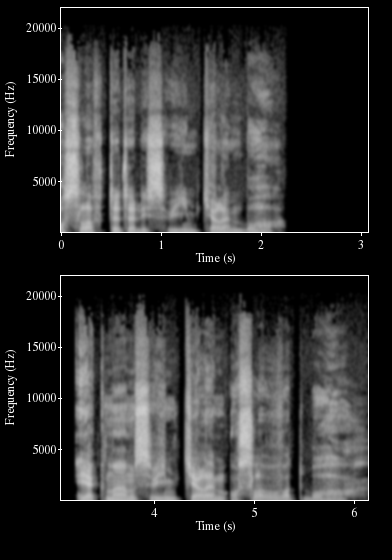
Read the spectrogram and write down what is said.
Oslavte tedy svým tělem Boha. Jak mám svým tělem oslavovat Boha?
